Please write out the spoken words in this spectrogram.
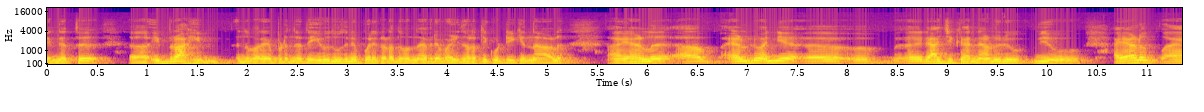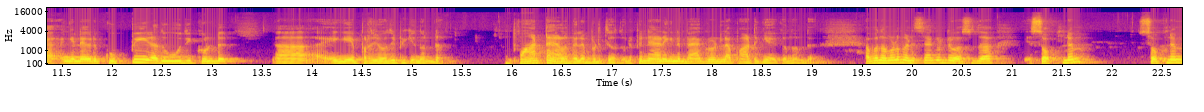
രംഗത്ത് ഇബ്രാഹിം എന്ന് പറയപ്പെടുന്ന ദൈവദൂതനെ പോലെ കടന്നു വന്ന് അവരെ വഴി നടത്തിക്കൊണ്ടിരിക്കുന്ന ആൾ അയാൾ അയാളൊരു അന്യ രാജ്യക്കാരനാണ്. ഒരു അയാൾ ഇങ്ങനെ ഒരു കുപ്പിയിൽ അത് ഊതിക്കൊണ്ട് ഇങ്ങനെ പ്രചോദിപ്പിക്കുന്നുണ്ട്. പാട്ട് അയാൾ ബലപ്പെടുത്തി വന്നിട്ടുണ്ട് പിന്നെ അയാളിങ്ങനെ ബാക്ക്ഗ്രൗണ്ടിൽ ആ പാട്ട് കേൾക്കുന്നുണ്ട്. അപ്പോൾ നമ്മൾ മനസ്സിലാക്കേണ്ട ഒരു വസ്തുത സ്വപ്നം സ്വപ്നം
